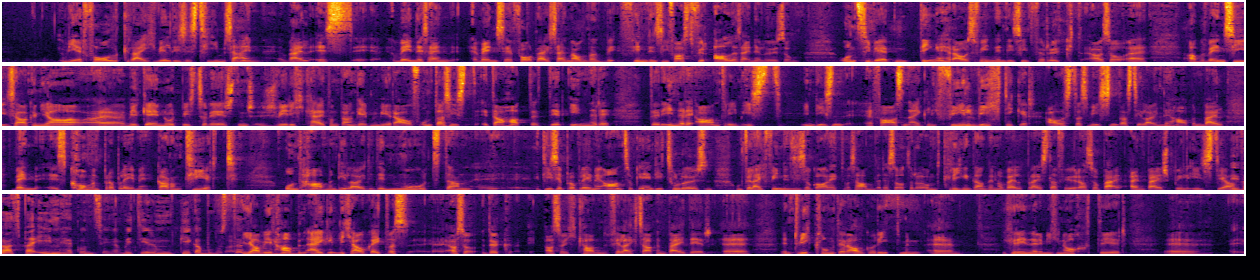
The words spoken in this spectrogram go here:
wie erfolgreich will dieses Team sein? Weil es, äh, wenn es, ein, wenn es erfolgreich sein will, dann finden sie fast für alles eine Lösung. Und sie werden Dinge herausfinden, die sind verrückt. Also, äh, aber wenn sie sagen, ja, äh, wir gehen nur bis zur ersten Schwierigkeit und dann geben wir auf. Und das ist, da hat der innere, der innere Antrieb ist in diesen Phasen eigentlich viel wichtiger als das Wissen, das die Leute mhm. haben. Weil wenn es kommen Probleme, garantiert, und haben die Leute den Mut, dann äh, diese Probleme anzugehen, die zu lösen und vielleicht finden sie sogar etwas anderes oder und kriegen dann den Nobelpreis dafür. Also bei, ein Beispiel ist ja. Wie war es bei Ihnen, Herr Gunzinger, mit Ihrem Gigabooster? Ja, wir haben eigentlich auch etwas, äh, also, also ich kann vielleicht sagen, bei der äh, Entwicklung der Algorithmen, äh, ich erinnere mich noch, der äh,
